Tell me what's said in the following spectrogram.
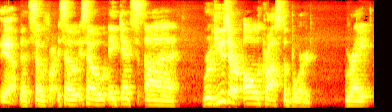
Yeah, that's so far. So so it gets uh, reviews are all across the board, right?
